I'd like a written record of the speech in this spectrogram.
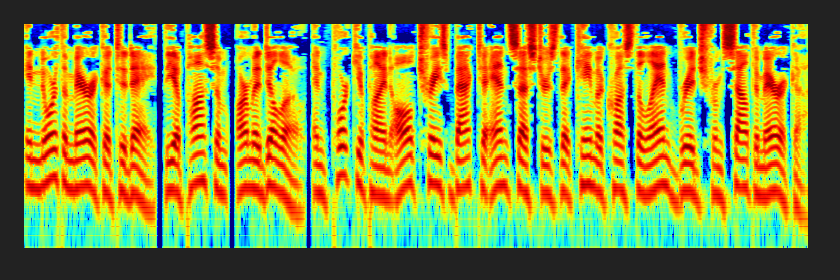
in North America today, the opossum, armadillo, and porcupine all trace back to ancestors that came across the land bridge from South America.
